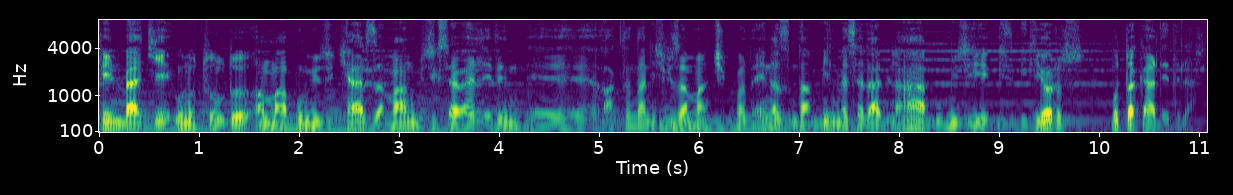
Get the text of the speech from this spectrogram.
Film belki unutuldu ama bu müzik her zaman müzikseverlerin e, aklından hiçbir zaman çıkmadı. En azından bilmeseler bile ha bu müziği biz biliyoruz mutlaka dediler.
